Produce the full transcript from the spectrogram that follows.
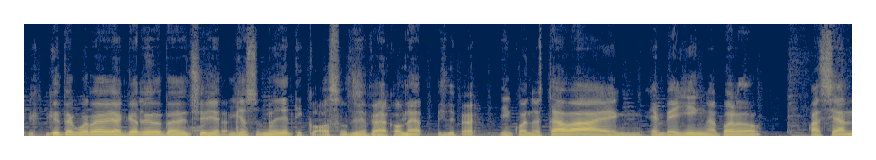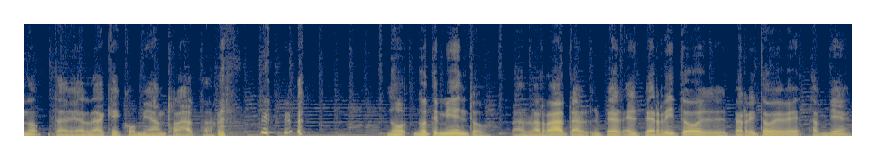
¿Qué te acuerdas de ella? ¿Qué anécdota de Chile? Yo soy muy eticoso para comer. Y cuando estaba en, en Beijing, me acuerdo, paseando, la verdad que comían rata. No, no te miento, la, la rata, el, per- el perrito, el perrito bebé también.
